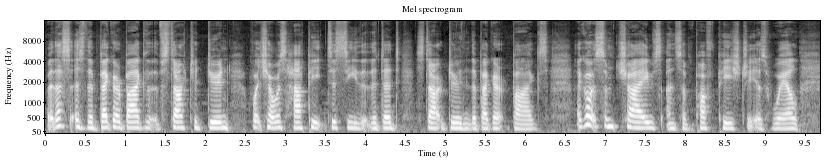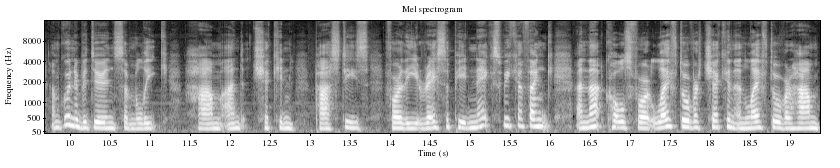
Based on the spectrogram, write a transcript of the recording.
But this is the bigger bag that they've started doing, which I was happy to see that they did start doing the bigger bags. I got some chives and some puff pastry as well. I'm going to be doing some leek ham and chicken pasties for the recipe next week, I think. And that calls for leftover chicken and leftover ham.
